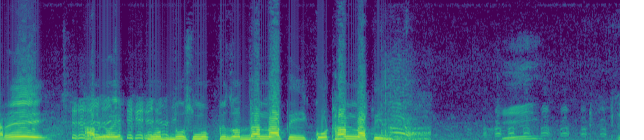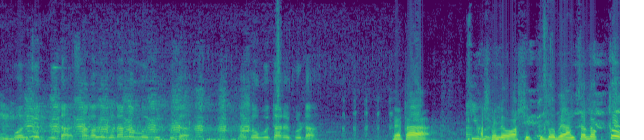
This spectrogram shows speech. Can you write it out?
আরে আমি ওই কুদ্দুস মুক্তিযোদ্ধার নাতি কোঠার নাতি। কি? কোনকের কুটা? সকালে কুটা না মুরগির কুটা? না কবুতারের কুটা? বেটা আসলে অশিক্ষিত ভ্যান চালক তো।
